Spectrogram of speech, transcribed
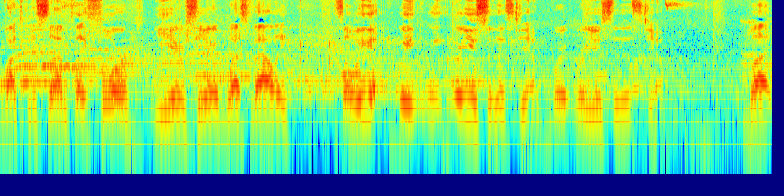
Watched my son play four years here at West Valley. So we get, we, we, we're used to this gym. We're, we're used to this gym. But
